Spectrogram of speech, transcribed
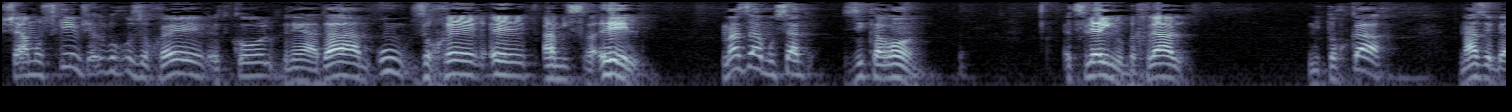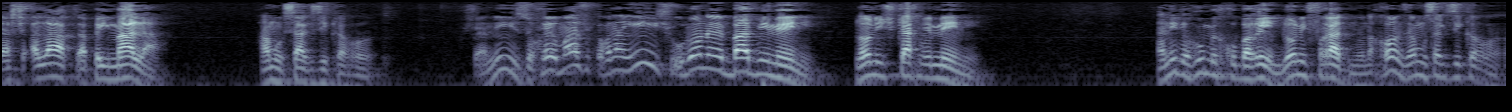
שם עוסקים שהקדוש הוא זוכר את כל בני האדם, הוא זוכר את עם ישראל. מה זה המושג זיכרון? אצלנו בכלל, מתוך כך, מה זה בהשאלה כלפי מעלה, המושג זיכרון? שאני זוכר משהו, הכוונה היא שהוא לא נאבד ממני, לא נשכח ממני. אני והוא מחוברים, לא נפרדנו, נכון? זה מושג זיכרון.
